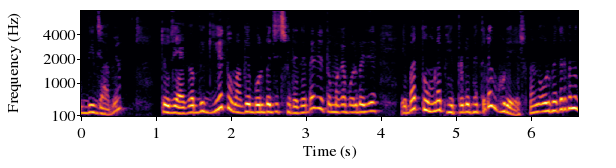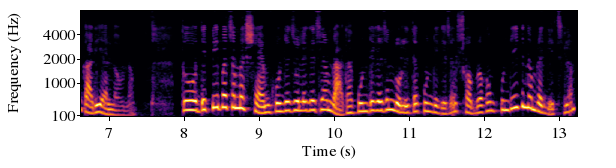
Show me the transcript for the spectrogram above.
অবধি যাবে। তো জায়গা অবধি গিয়ে তোমাকে বলবে যে ছেড়ে দেবে, যে তোমাকে বলবে যে এবার তোমরা ভেতরে ভেতরে ঘুরে এসো। কারণ ওর ভেতরে কোনো গাড়ি অ্যালাও না। তো দেখতেই পাচ্ছি আমরা শ্যামকুণ্ডে চলে গেছিলাম রাধাকুণ্ডে গেছিলাম ললিতা কুণ্ডে গেছিলাম সব রকম কুণ্ডেই কিন্তু আমরা গেছিলাম।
